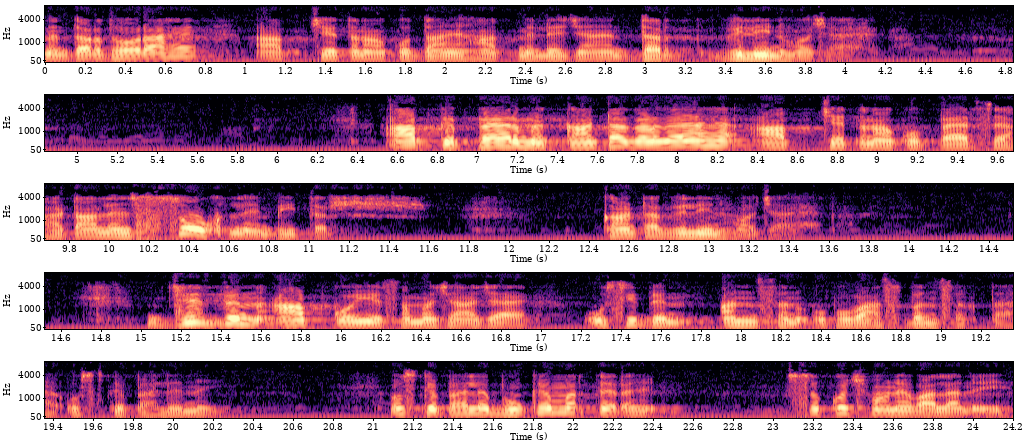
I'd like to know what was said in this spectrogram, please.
में दर्द हो रहा है, आप चेतना को दाएँ हाथ में ले जाएँ, दर्द विलीन हो जाएगा। आपके पैर में कांटा गड़ गया है, आप चेतना को पैर से हटा लें, सोख लें भीतर। कांटा विलीन हो जाएगा। जिस दिन आपको यह समझ आ जाए, उसी दिन अनशन उपवास बन सकता है। उसके पहले नहीं। उसके पहले भूखे मरते रहें। इससे कुछ होने वाला नहीं। है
